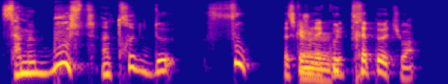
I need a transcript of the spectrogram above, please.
ça me booste, un truc de fou, parce que j'en Mhm. écoute très peu, tu vois.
